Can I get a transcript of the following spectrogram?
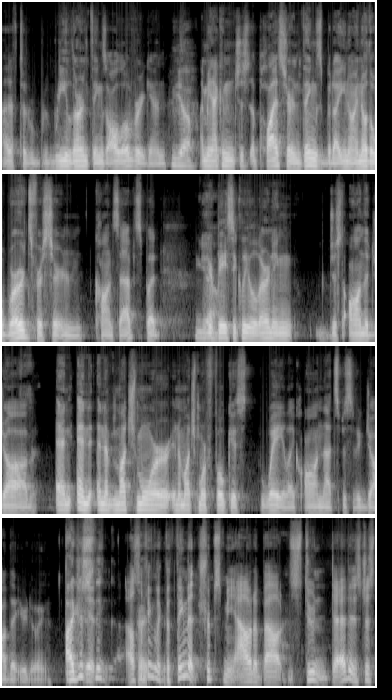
I have to relearn things all over again." Yeah. I mean, I can just apply certain things, but I, you know, I know the words for certain concepts, but Yeah. you're basically learning just on the job. And, and, and a much more in a much more focused way, like on that specific job that you're doing. I just Yeah, think I also think like the thing that trips me out about student debt is just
